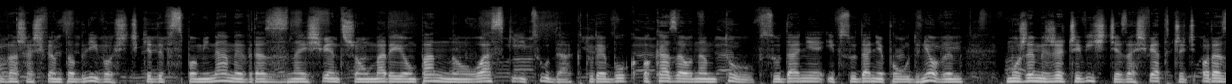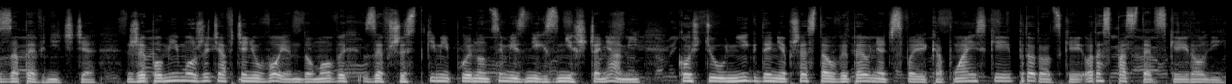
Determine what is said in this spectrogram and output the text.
Wasza świątobliwość, kiedy wspominamy wraz z Najświętszą Maryją Panną łaski i cuda, które Bóg okazał nam tu, w Sudanie i w Sudanie Południowym, możemy rzeczywiście zaświadczyć oraz zapewnić Cię, że pomimo życia w cieniu wojen domowych ze wszystkimi płynącymi z nich zniszczeniami, Kościół nigdy nie przestał wypełniać swojej kapłańskiej, prorockiej oraz pasterskiej roli.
